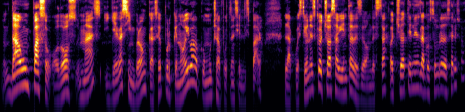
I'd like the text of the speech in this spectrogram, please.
da un paso o dos más y llega sin broncas, ¿eh? porque no iba con mucha potencia el disparo. La cuestión es que Ochoa se avienta desde donde está. ¿Ochoa tienes la costumbre de hacer eso?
